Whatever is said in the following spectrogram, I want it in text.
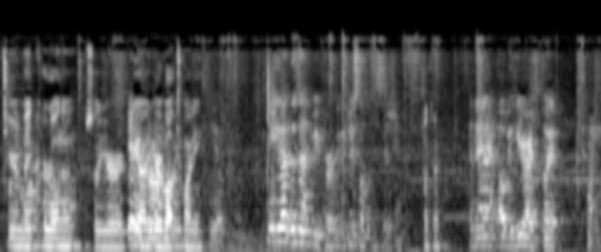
So you're mid 21? corona, so you're Yeah, yeah, you're you're, about point. 20. Yeah. Yeah, you got, doesn't have to be perfect. It just helps the stitching. Okay. And then I, over here, I put 20.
